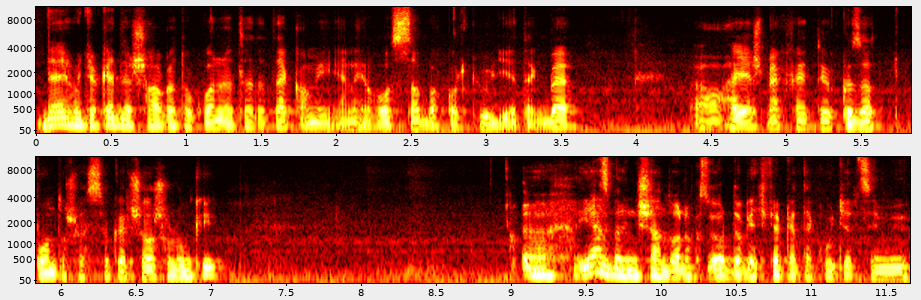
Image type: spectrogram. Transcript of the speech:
De hogyha kedves hallgatók van ötletetek, ami ennél hosszabb, akkor küldjétek be. A helyes megfejtők között pontos veszőket sorsolunk ki. Jászberin Sándornak az Ördög egy fekete kutya című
